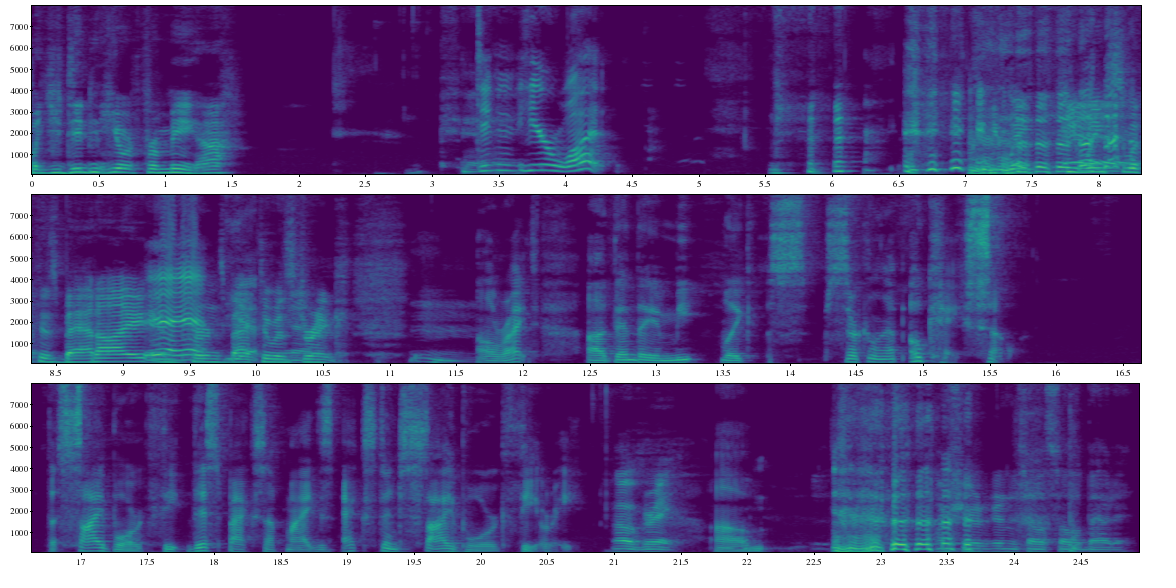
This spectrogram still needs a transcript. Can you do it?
But you didn't hear it from me, huh? Okay. Didn't hear what? He, wink, he winks with his bad eye and Yeah, yeah. turns back Yeah. to his Yeah. drink. Hmm. All right. Uh, then they meet like s- circling up. Okay, so the cyborg. The- this backs up my ex- extant cyborg theory. Oh, great. Um, I'm sure you're going to tell us all about it.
